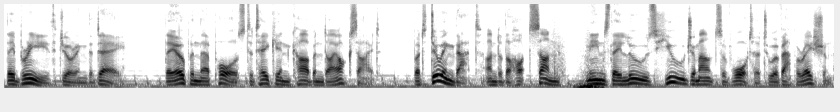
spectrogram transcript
They breathe during the day. They open their pores to take in carbon dioxide, but doing that under the hot sun means they lose huge amounts of water to evaporation.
